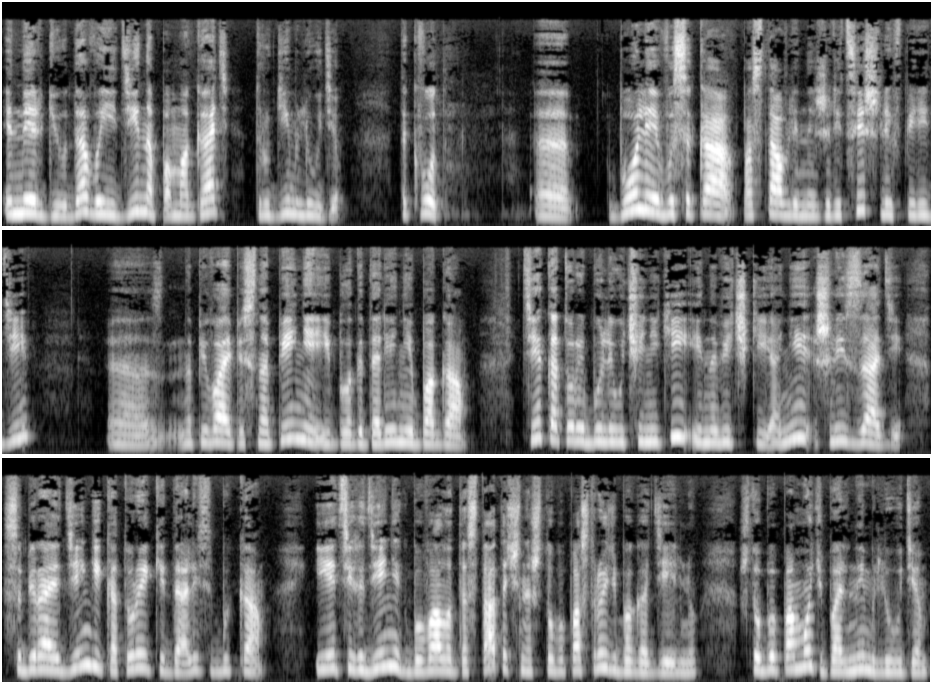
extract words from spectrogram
энергию, да, воедино помогать другим людям. Так вот, э, более высокопоставленные жрецы шли впереди, э, напевая песнопения и благодарение богам. Те, которые были ученики и новички, они шли сзади, собирая деньги, которые кидались быкам. И этих денег бывало достаточно, чтобы построить богадельню, чтобы помочь больным людям,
